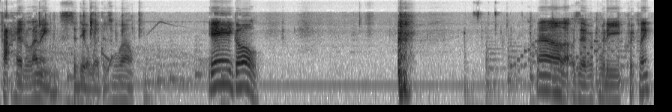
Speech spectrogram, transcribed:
fathead lemmings to deal with as well. Yay, goal! well, that was over pretty quickly.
